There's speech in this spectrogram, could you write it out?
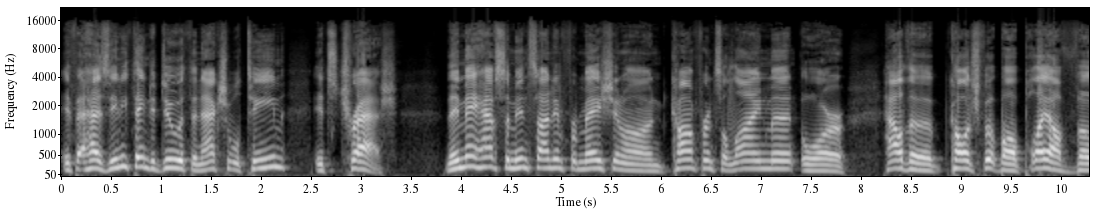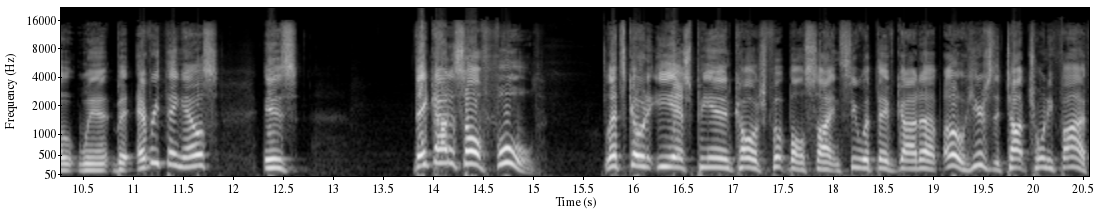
If it has anything to do with an actual team, it's trash. They may have some inside information on conference alignment or how the college football playoff vote went, but everything else is they got us all fooled. Let's go to ESPN college football site and see what they've got up. Oh, here's the top 25.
